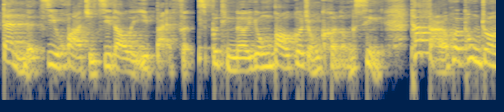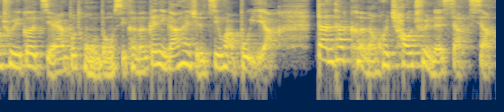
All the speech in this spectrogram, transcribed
但你的计划只记到了一百分，不停的拥抱各种可能性，它反而会碰撞出一个截然不同的东西，可能跟你刚开始。计划不一样，但它可能会超出你的想象，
